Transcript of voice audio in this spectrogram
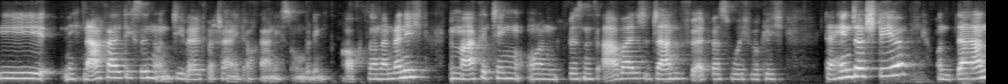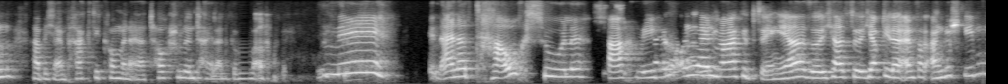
die nicht nachhaltig sind und die Welt wahrscheinlich auch gar nicht so unbedingt braucht, sondern wenn ich im Marketing und Business arbeite, dann für etwas, wo ich wirklich dahinter stehe. Und dann habe ich ein Praktikum in einer Tauchschule in Thailand gemacht. Nee, in einer Tauchschule. Ach, wie Online-Marketing, ja. Also ich hatte, ich habe die dann einfach angeschrieben,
